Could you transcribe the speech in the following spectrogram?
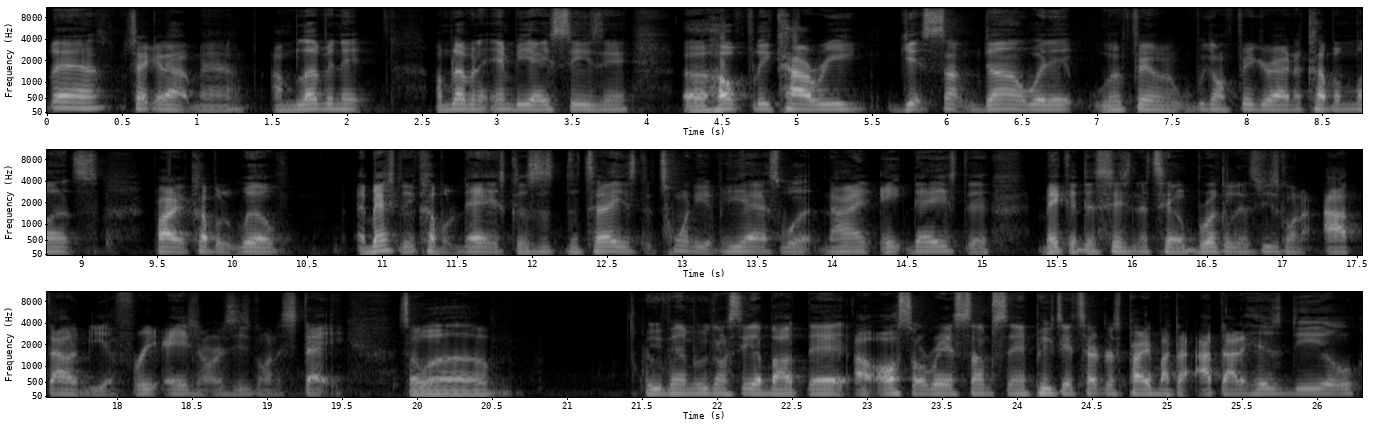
man, check it out, man. I'm loving it. I'm loving the NBA season. Uh, hopefully, Kyrie gets something done with it. We're we're gonna figure out in a couple months, probably a couple. Well, eventually a couple of days because today is the 20th. He has what nine, eight days to make a decision to tell Brooklyn if he's going to opt out and be a free agent or is he's going to stay. So, uh, we're gonna see about that. I also read something saying PJ Tucker's probably about to opt out of his deal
